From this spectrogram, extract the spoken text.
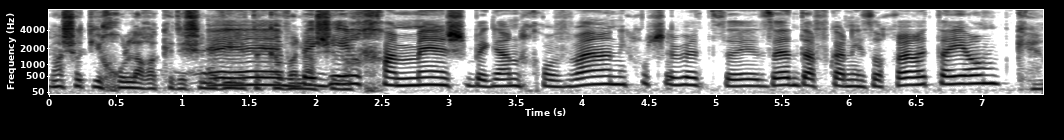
מה שאת יכולה, רק כדי שנבין את אה, הכוונה שלך. בגיל חמש, בגן חובה, אני חושבת, זה, זה דווקא אני זוכרת היום. כן.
